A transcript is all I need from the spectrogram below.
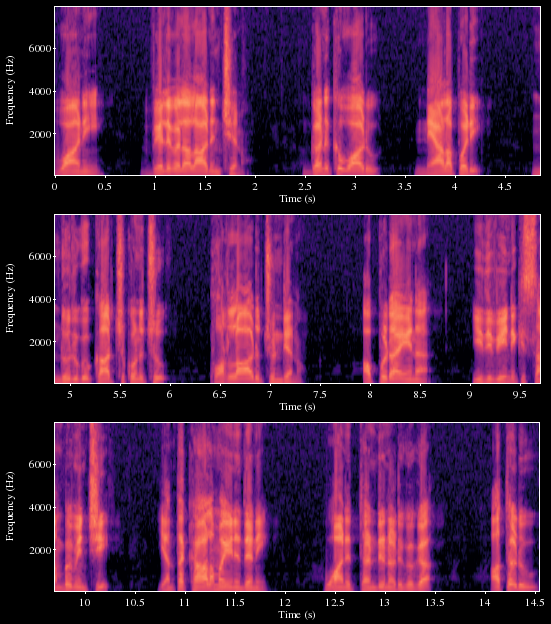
వాని వెలవెలలాడించెను. గనుక వాడు నేలపడి నురుగు కార్చుకొనుచు పొర్లాడుచుండెను. అప్పుడాయన ఇది వీనికి సంభవించి ఎంతకాలమైనదని వాని తండ్రిని అతడు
